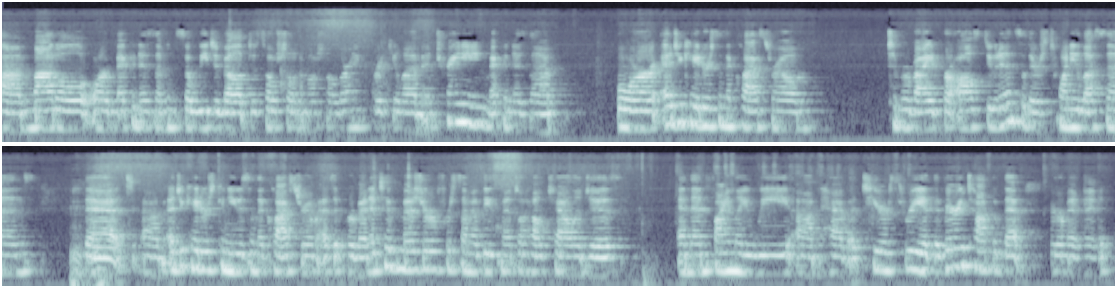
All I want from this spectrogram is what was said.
um, model or mechanism. And so we developed a social and emotional learning curriculum and training mechanism for educators in the classroom to provide for all students. So there's 20 lessons mm-hmm. that um, educators can use in the classroom as a preventative measure for some of these mental health challenges. And then finally, we um, have a tier three at the very top of that pyramid,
